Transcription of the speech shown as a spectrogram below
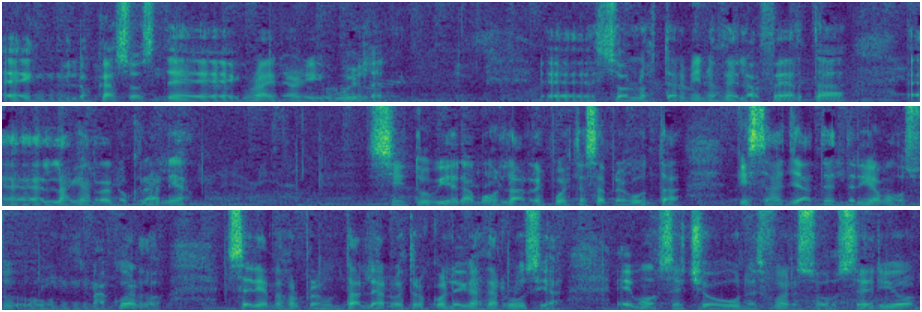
en los casos de Greiner y Whelan. Eh, son los términos de la oferta, eh, la guerra en Ucrania. Si tuviéramos la respuesta a esa pregunta, quizás ya tendríamos un acuerdo. Sería mejor preguntarle a nuestros colegas de Rusia. Hemos hecho un esfuerzo serio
